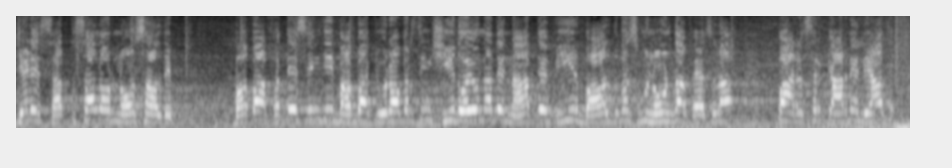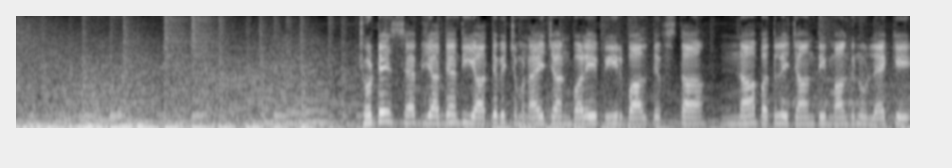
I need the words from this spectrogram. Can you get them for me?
ਜਿਹੜੇ 7 ਸਾਲ ਔਰ 9 ਸਾਲ ਦੇ ਬਾਬਾ ਫਤਿਹ ਸਿੰਘ ਜੀ, ਬਾਬਾ ਜੋਰਾਵਰ ਸਿੰਘ ਸ਼ਹੀਦ ਹੋਏ, ਉਹਨਾਂ ਦੇ ਨਾਂ ਤੇ ਵੀਰ ਬਾਲ ਦਿਵਸ ਮਨਾਉਣ ਦਾ ਫੈਸਲਾ ਭਾਰਤ ਸਰਕਾਰ ਨੇ ਲਿਆ ਸੀ। ਛੋਟੇ ਸਾਹਿਬਜ਼ਾਦਿਆਂ ਦੀ ਯਾਦ ਦੇ ਵਿੱਚ ਮਨਾਏ ਜਾਣ ਵਾਲੇ ਵੀਰ ਬਾਲ ਦਿਵਸ ਦਾ ਨਾਂ ਬਦਲੇ ਜਾਣ ਦੀ ਮੰਗ ਨੂੰ ਲੈ ਕੇ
